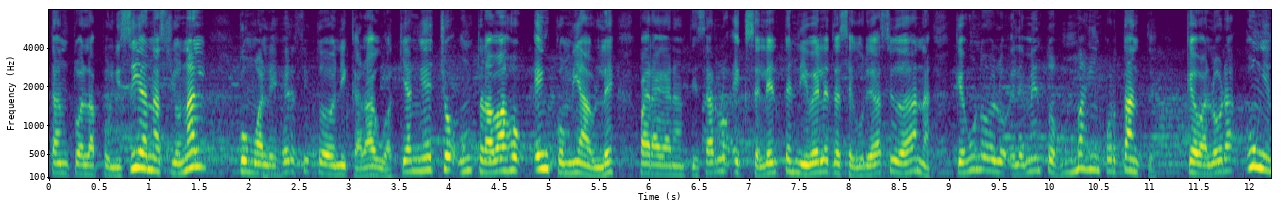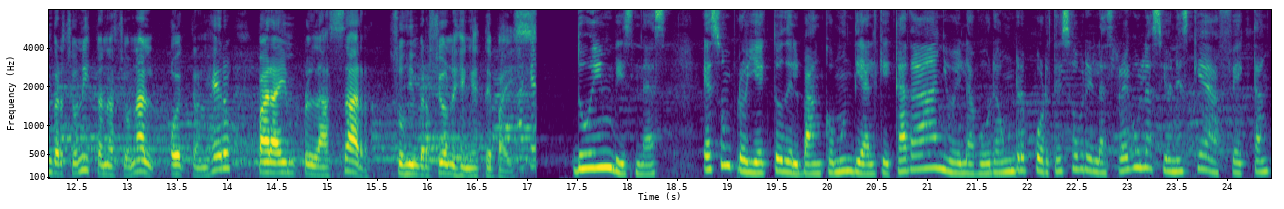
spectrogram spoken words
tanto a la Policía Nacional como al Ejército de Nicaragua, que han hecho un trabajo encomiable para garantizar los excelentes niveles de seguridad ciudadana, que es uno de los elementos más importantes que valora un inversionista nacional o extranjero para emplazar sus inversiones en este país. Doing Business es un proyecto del Banco Mundial que cada año elabora un reporte sobre las regulaciones que afectan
